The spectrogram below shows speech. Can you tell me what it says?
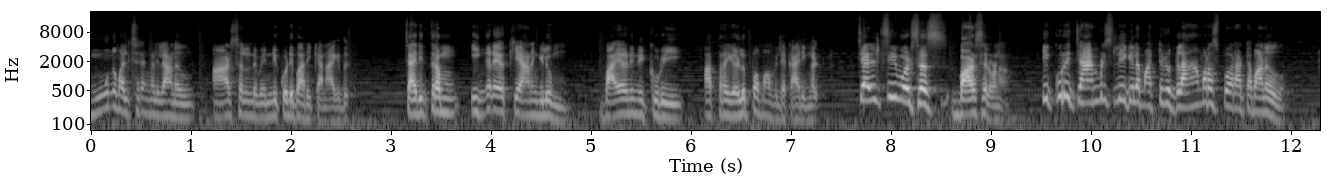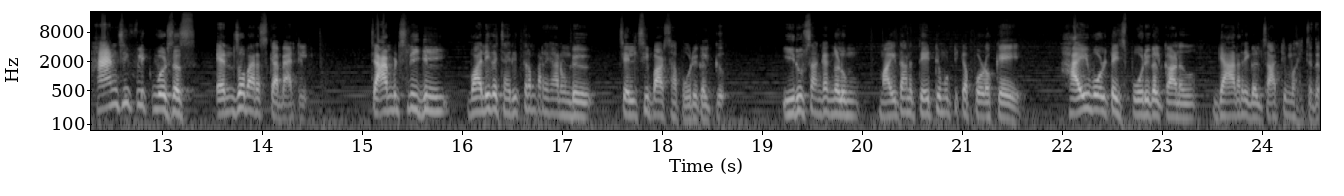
മൂന്ന് മത്സരങ്ങളിലാണ് ആഴ്സലിന് വെന്നിക്കൊടി പാലിക്കാനായത് ചരിത്രം ഇങ്ങനെയൊക്കെയാണെങ്കിലും ബയണിന് ഇക്കുറി അത്ര എളുപ്പമാവില്ല കാര്യങ്ങൾ. Chelsea versus Barcelona. ഇക്കുറി ചാമ്പ്യൻസ് ലീഗിലെ മറ്റൊരു ഗ്ലാമറസ് പോരാട്ടമാണ് Hansi Flick versus Enzo Maresca battle. Champions ലീഗിൽ വലിയ ചരിത്രം പറയാനുണ്ട് ചെൽസി ബാഴ്സ പോരുകൾക്ക്. ഇരു സംഘങ്ങളും മൈതാനത്ത് ഏറ്റുമുട്ടിക്കപ്പോഴൊക്കെ ഹൈ വോൾട്ടേജ് പോരുകൾക്കാണ് ഗാലറികൾ സാക്ഷ്യം വഹിച്ചത്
